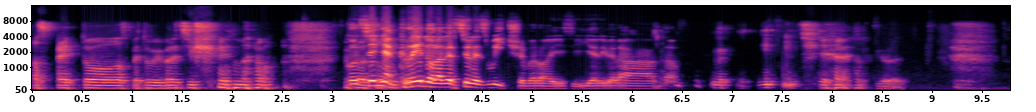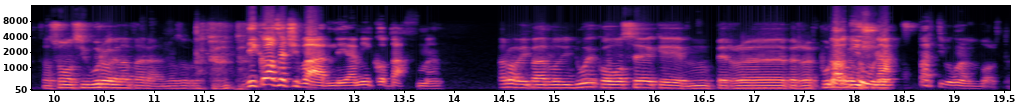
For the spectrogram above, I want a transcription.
aspetto, aspetto che i prezzi scendano. Consegna, Faccio... credo, la versione Switch, però gli arriverà. Da... sono sicuro che la faranno, soprattutto. Di cosa ci parli, amico Duffman? Allora vi parlo di due cose che mm, per, per pura No, di una, parti una volta.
